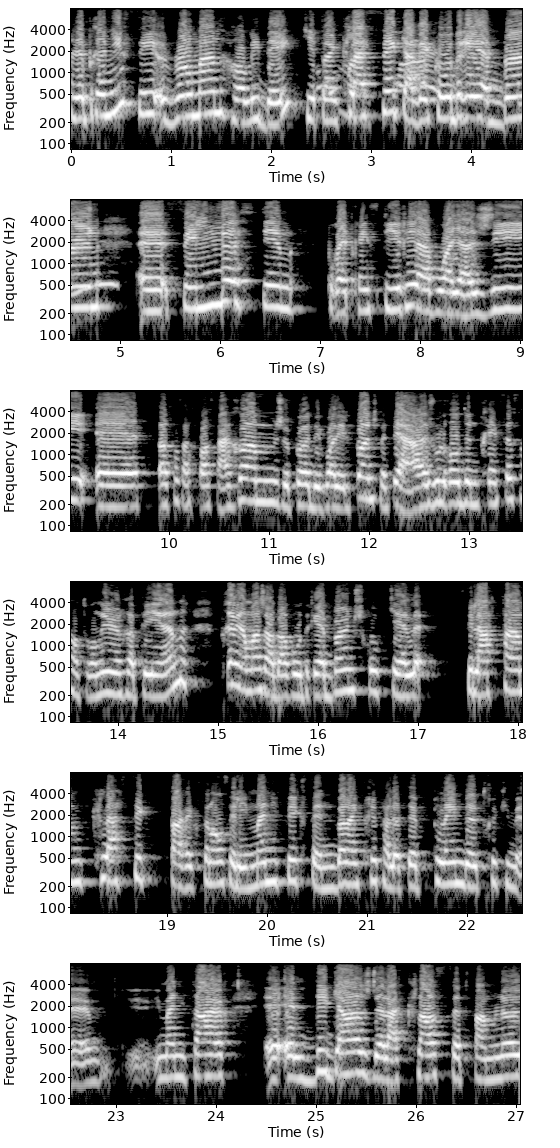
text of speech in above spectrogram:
Le premier, c'est Roman Holiday, qui est un oh classique avec Audrey Hepburn. Euh, c'est le film pour être inspiré à voyager. Euh, dans le fond, ça se passe à Rome. Je ne vais pas dévoiler le punch, mais tu sais, elle joue le rôle d'une princesse en tournée européenne. Premièrement, j'adore Audrey Hepburn. Je trouve qu'elle, c'est la femme classique par excellence. Elle est magnifique. C'était une bonne actrice. Elle a fait plein de trucs euh, humanitaires. Euh, elle dégage de la classe, cette femme-là.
